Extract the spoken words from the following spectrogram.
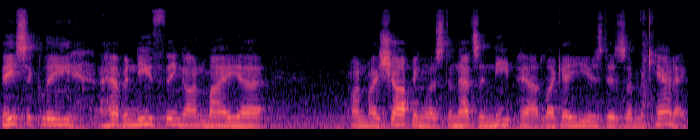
basically I have a new thing on my uh, on my shopping list and that's a knee pad like I used as a mechanic.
